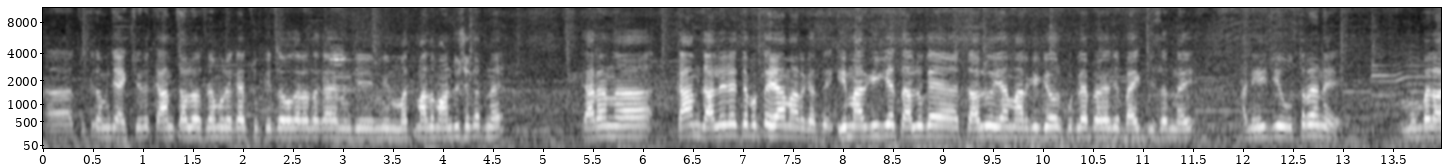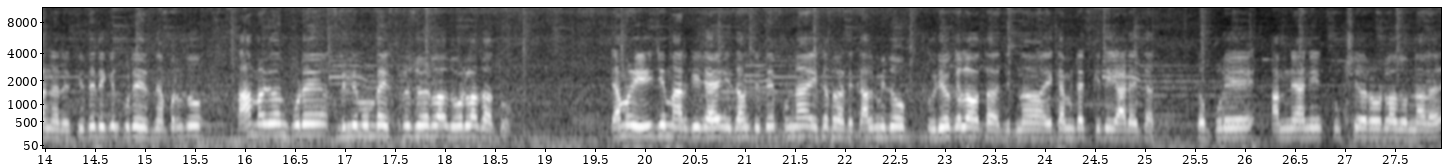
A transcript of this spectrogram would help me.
चुकीचं म्हणजे ॲक्च्युली काम चालू असल्यामुळे काय चुकीचं वगैरे काय म्हणजे मी मत माझं मांडू शकत नाही. कारण काम झालेलं आहे ते फक्त ह्या मार्गाचं आहे. ही मार्गिका चालू काय चालू या मार्गिकेवर कुठल्याही प्रकारची बाईक दिसत नाही. आणि ही जी उतरण आहे मुंबईला आणणार आहे तिथे देखील कुठे येत नाही. परंतु हा मार्ग जाऊन पुढे दिल्ली मुंबई एक्सप्रेसवेला जोडला जातो. त्यामुळे ही जी मार्गिक आहे ही जाऊन तिथे पुन्हा एकत्र राहते. काल मी जो व्हिडिओ केला होता जिथनं एका मिनिटात किती गाड्या येतात तो पुढे आमने आणि कुक्षे रोडला जोडणार आहे.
